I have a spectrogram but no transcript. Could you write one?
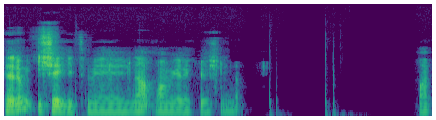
Karım işe gitmiş. Ne yapmam gerekiyor şimdi? Bak.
